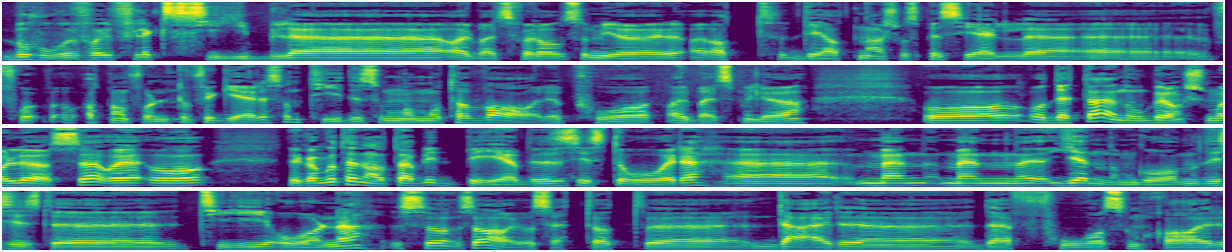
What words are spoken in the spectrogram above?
behovet for fleksible arbeidsforhold som gjør at det at den er så spesiell, eh, at man får den til å fungere, samtidig som man må ta vare på arbeidsmiljøet. Og, og dette er noe bransjen må løse. Og, og, Det kan godt hende at det er blitt bedre det siste året, eh, men, men gjennomgående de siste ti årene så, så har jeg jo sett at eh, det er, det er få som har,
